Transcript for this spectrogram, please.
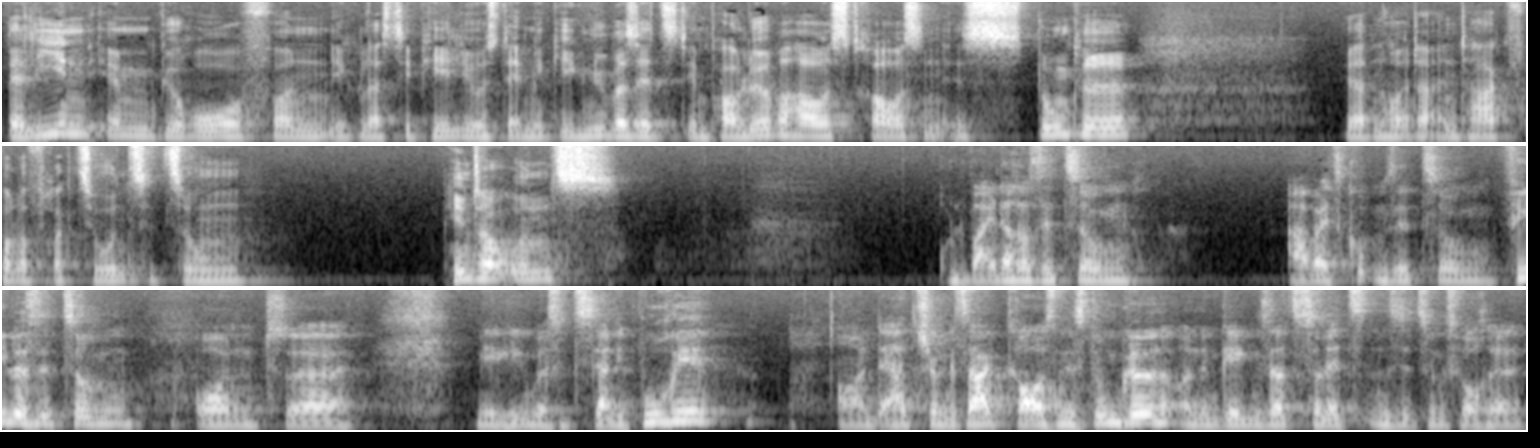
Berlin im Büro von Nikolaus Tepelius, der mir gegenüber sitzt, im Paul-Löbe-Haus. Draußen ist dunkel. Wir hatten heute einen Tag voller Fraktionssitzungen hinter uns. Und weitere Sitzungen, Arbeitsgruppensitzungen, viele Sitzungen. Und äh, mir gegenüber sitzt Janik Buri. Und er hat schon gesagt, draußen ist dunkel und im Gegensatz zur letzten Sitzungswoche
